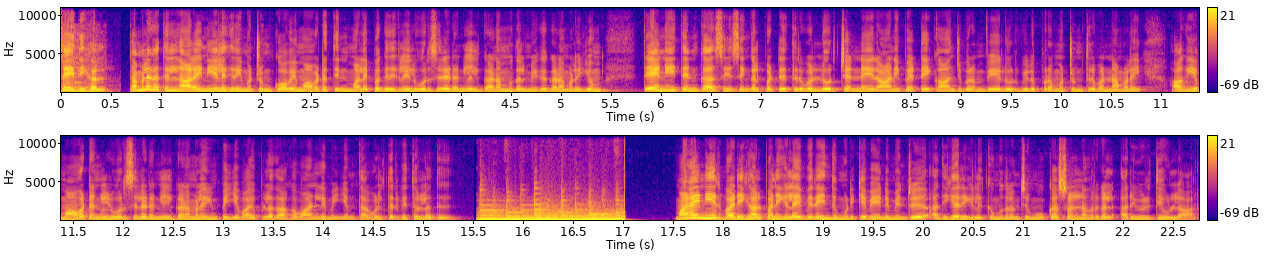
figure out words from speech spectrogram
செய்திகள். தமிழகத்தில் நாளை நீலகிரி மற்றும் கோவை மாவட்டத்தின் மலைப்பகுதிகளில் ஒரு சில இடங்களில் கனம் முதல் மிக கனமழையும். தேனி தென்காசி செங்கல்பட்டு திருவள்ளூர் சென்னை ராணிப்பேட்டை காஞ்சிபுரம் வேலூர் விழுப்புரம் மற்றும் திருவண்ணாமலை ஆகிய மாவட்டங்களில் ஒரு சில இடங்களில் கனமழையும் பெய்ய வாய்ப்புள்ளதாக வானிலை மையம் தகவல் தெரிவித்துள்ளது. மழைநீர் வடிகால் பணிகளை விரைந்து முடிக்க வேண்டும் என்று அதிகாரிகளுக்கு முதலமைச்சர் மு க ஸ்டாலின் அவர்கள் அறிவுறுத்தியுள்ளார்.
